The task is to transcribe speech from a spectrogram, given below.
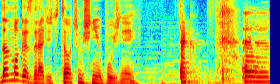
no mogę zdradzić, to, o czym śnił później. Tak. E,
